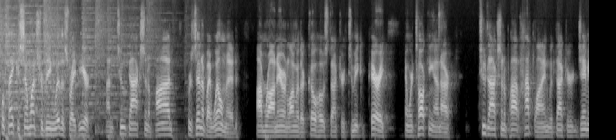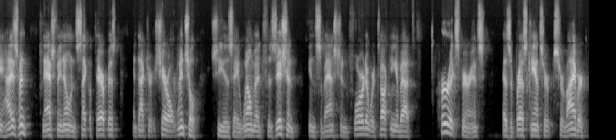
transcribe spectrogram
Well, thank you so much for being with us right here on Two Docs in a Pod, presented by WellMed. I'm Ron Aaron, along with our co-host, Dr. Tamika Perry, and we're talking on our Two Docs in a Pod hotline with Dr. Jamie Huysman, nationally known psychotherapist, and Dr. Cheryl Winchell. She is a WellMed physician in Sebastian, Florida. We're talking about her experience as a breast cancer survivor.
